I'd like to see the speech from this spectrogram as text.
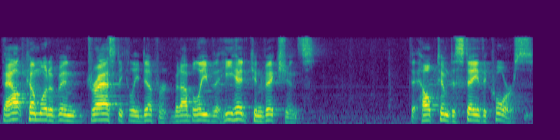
The outcome would have been drastically different, but I believe that he had convictions that helped him to stay the course.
